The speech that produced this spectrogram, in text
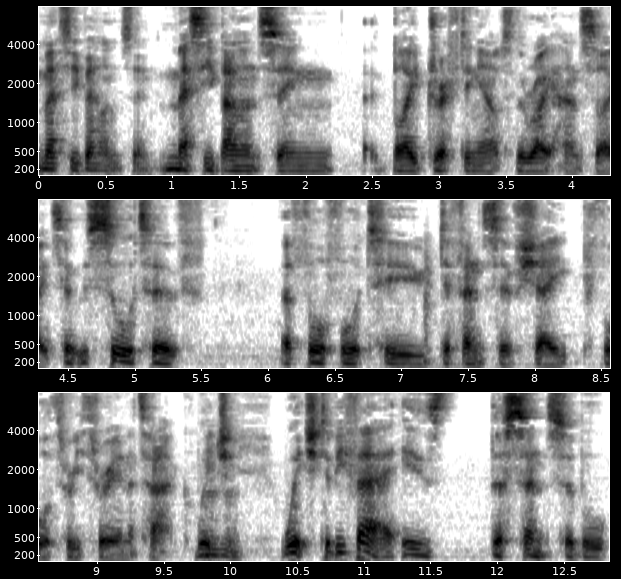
Messi balancing. Messi balancing by drifting out to the right hand side. So it was sort of a four four two defensive shape, four three three in attack, which which to be fair is the sensible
